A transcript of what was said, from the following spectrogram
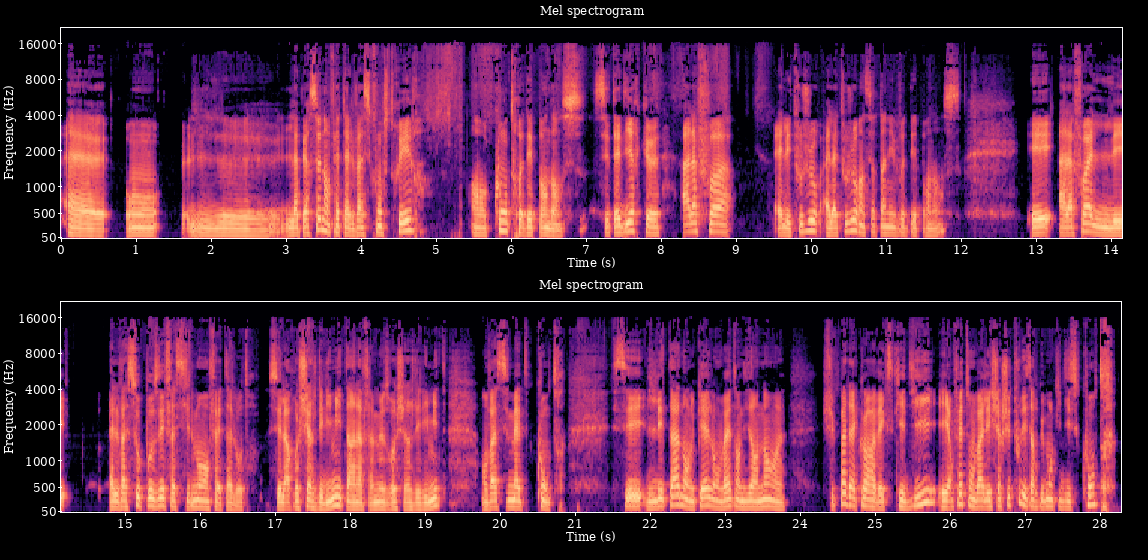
Euh, on, le, la personne, en fait, elle va se construire en contre-dépendance. C'est-à-dire que à la fois, elle est toujours, elle a toujours un certain niveau de dépendance, et à la fois, elle est, elle va s'opposer facilement en fait à l'autre. C'est la recherche des limites, hein, la fameuse recherche des limites. On va se mettre contre c'est l'état dans lequel on va être en disant non, euh, je suis pas d'accord avec ce qui est dit, et en fait on va aller chercher tous les arguments qui disent contre,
